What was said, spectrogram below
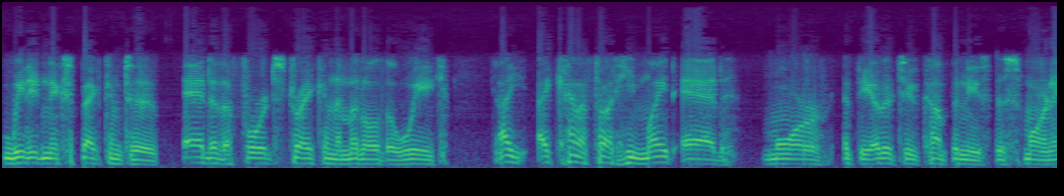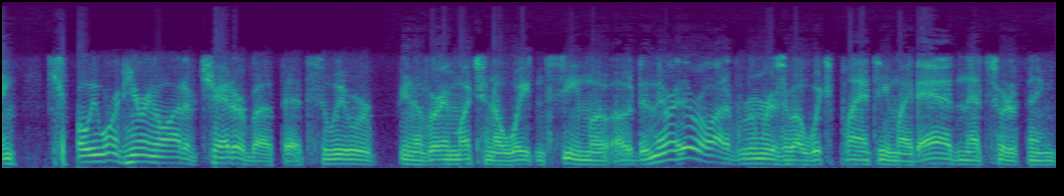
We didn't expect him to add to the Ford strike in the middle of the week. I, I kind of thought he might add more at the other two companies this morning, but we weren't hearing a lot of chatter about that. So we were, you know, very much in a wait and see mode. Uh, and there were, there were a lot of rumors about which plant he might add and that sort of thing.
